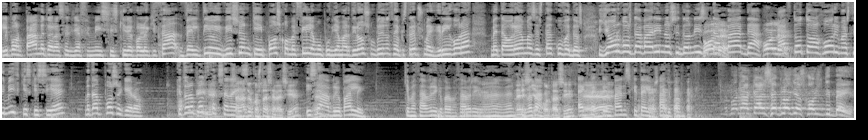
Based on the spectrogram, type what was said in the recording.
Λοιπόν, πάμε τώρα σε διαφημίσεις, κύριε Κολοκυθά. Δελτίο ειδήσεων και υπόσχομαι, φίλε μου, που διαμαρτυρώσουν πριν ότι θα επιστρέψουμε γρήγορα με τα ωραία μας ζεστά κούβεντος. Γιώργος Νταβαρίνος συντονίζει Όλε, τα πάντα. όλε. Αυτό το αγόρι μας θυμήθηκες κι εσύ, ε. Μετά από πόσο καιρό. Και τώρα τι πότε είναι; θα ξανά Ξανά είσαι. το 24 εσύ, ε. Είσαι Ε. αύριο πάλι. Και μεθαύριο και παραμεθαύριο. Ε, ε, Δεν είσαι τίποτα. για χόρταση. Έκτακτη Ε. εμφάνιση και τέλος. Άντε πάμε. Δεν μπορεί να κάνεις εκλογές χωρίς debate.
